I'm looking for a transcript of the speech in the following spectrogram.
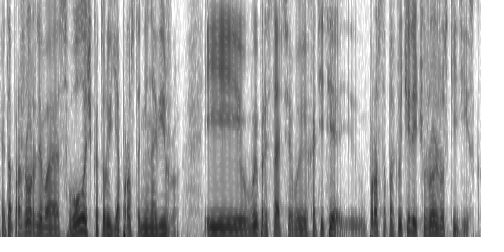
Это прожорливая сволочь, которую я просто ненавижу. И вы представьте, вы хотите, просто подключили чужой жесткий диск.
